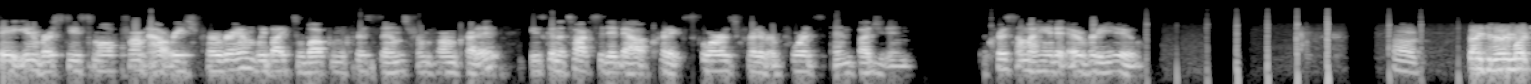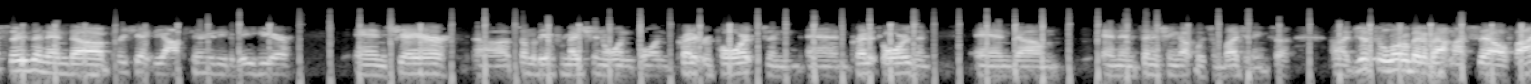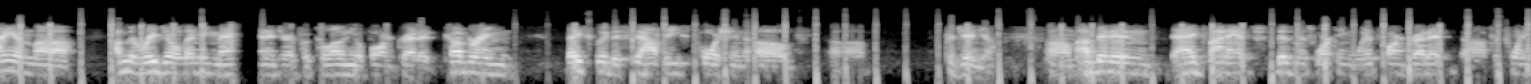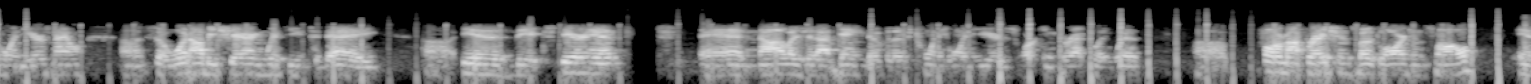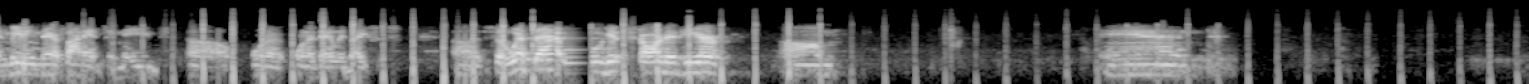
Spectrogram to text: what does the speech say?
State University Small Farm Outreach Program. We'd like to welcome Chris Sims from Farm Credit. He's going to talk today about credit scores, credit reports, and budgeting. Chris, I'm going to hand it over to you. Uh, thank you very much, Susan, and uh, appreciate the opportunity to be here and share uh, some of the information on, on credit reports and, and credit scores and and um, and then finishing up with some budgeting. So uh, just a little bit about myself. I am uh, I'm the regional lending manager for Colonial Farm Credit, covering basically the southeast portion of uh, Virginia. Um, I've been in the ag finance business working with Farm Credit uh, for 21 years now. Uh, so what I'll be sharing with you today uh, is the experience and knowledge that I've gained over those 21 years working directly with uh, farm operations, both large and small, in meeting their financing needs uh, on, a, on a daily basis. Uh, so with that, we'll get started here. Um, and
